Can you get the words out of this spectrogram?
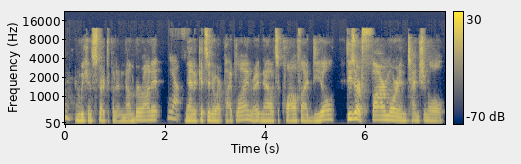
mm-hmm. and we can start to put a number on it. Yeah. Then it gets into our pipeline, right? Now it's a qualified deal. These are far more intentional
